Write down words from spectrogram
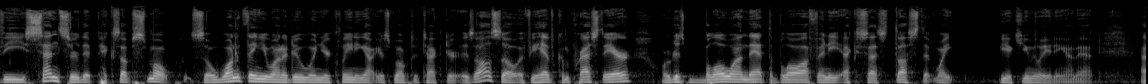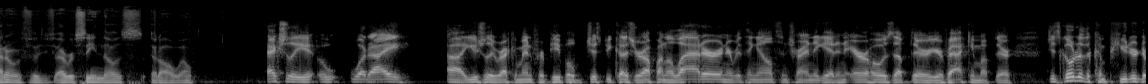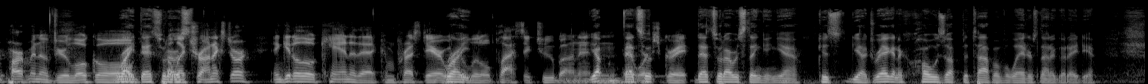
the sensor that picks up smoke. So one thing you want to do when you're cleaning out your smoke detector is also if you have compressed air or just blow on that to blow off any excess dust that might be accumulating on that. I don't know if you've ever seen those at all, Will. Actually, uh, what I uh, usually recommend for people, just because you're up on a ladder and everything else and trying to get an air hose up there, your vacuum up there, just go to the computer department of your local Right, that's what I was- electronics store and get a little can of that compressed air with Right. a little plastic tube on it. Yep, and that's that works what, great. That's what I was thinking. Yeah, because yeah, dragging a hose up the top of a ladder is not a good idea.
